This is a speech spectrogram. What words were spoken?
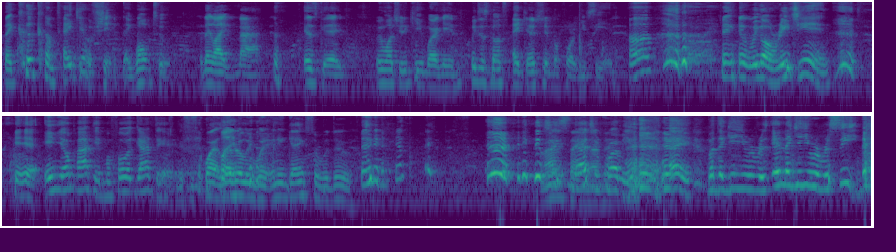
they could come take your shit if they want to, but they like nah, it's good. We want you to keep working. We just gonna take your shit before you see it, huh? we gonna reach in, yeah, in your pocket before it got there. This is quite Like- literally what any gangster would do. He just saying snatch it nothing. from you. hey, but they give you a re- and they give you a receipt.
